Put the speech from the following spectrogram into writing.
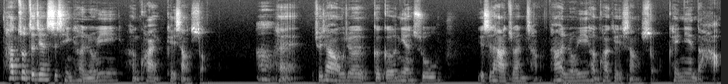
他做这件事情很容易，很快可以上手。嗯，嘿，就像我觉得哥哥念书。也是他的专长，他很容易很快可以上手，可以念得好。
